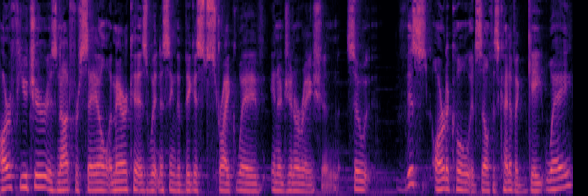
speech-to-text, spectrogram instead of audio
Our future is not for sale. America is witnessing the biggest strike wave in a generation. So this article itself is kind of a gateway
